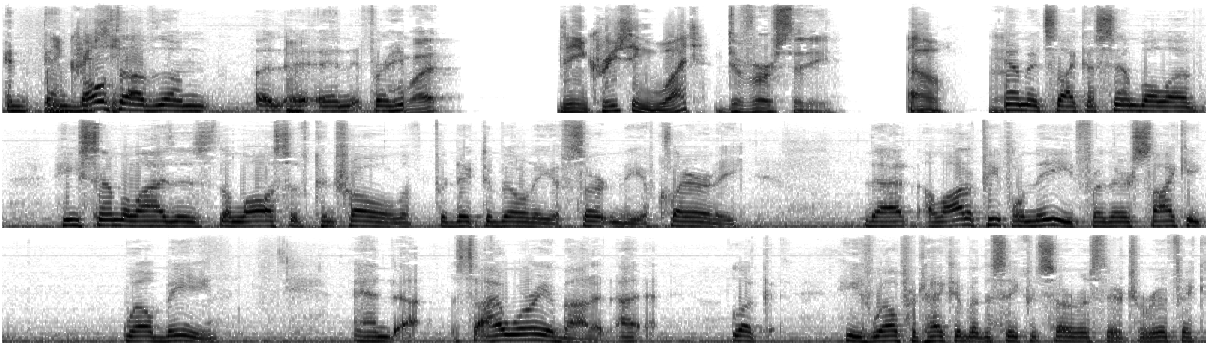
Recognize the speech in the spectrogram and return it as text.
And, and both of them, uh, and for him, What? The increasing what? Diversity. Oh. him, it's like a symbol of, he symbolizes the loss of control, of predictability, of certainty, of clarity that a lot of people need for their psychic well being. And uh, so I worry about it. I, look, he's well protected by the Secret Service, they're terrific.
